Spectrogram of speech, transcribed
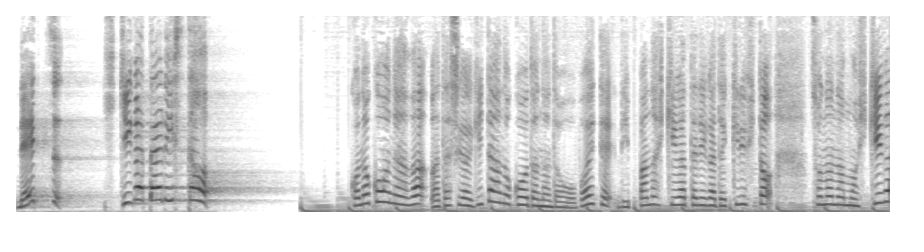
レッツ弾き語りスト。このコーナーは私がギターのコードなどを覚えて立派な弾き語りができる人、その名も弾き語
